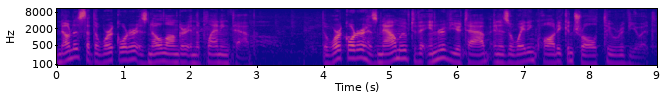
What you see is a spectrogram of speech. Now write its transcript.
Notice that the work order is no longer in the Planning tab. The work order has now moved to the In Review tab and is awaiting quality control to review it.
